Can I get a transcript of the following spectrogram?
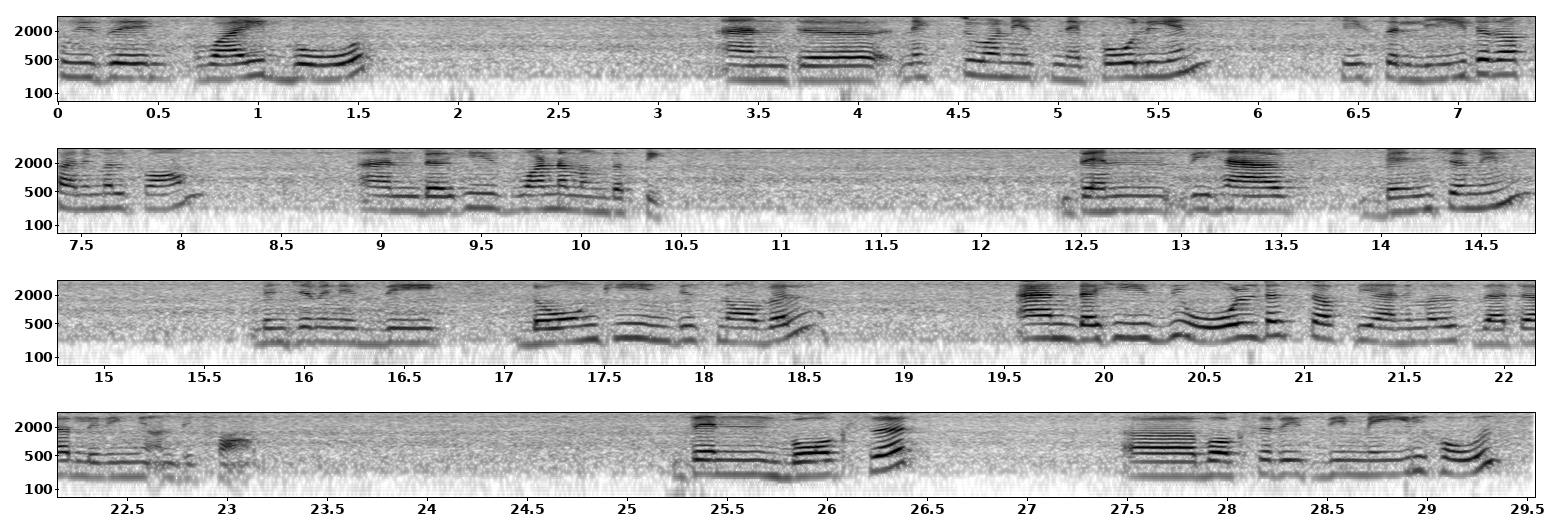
who is a white boar. And uh, next one is napoleon. He is the leader of animal farm. And uh, he is one among the pigs. Then we have benjamin. Benjamin is the donkey in this novel. And uh, he is the oldest of the animals that are living on the farm. Then boxer uh, boxer is the male horse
